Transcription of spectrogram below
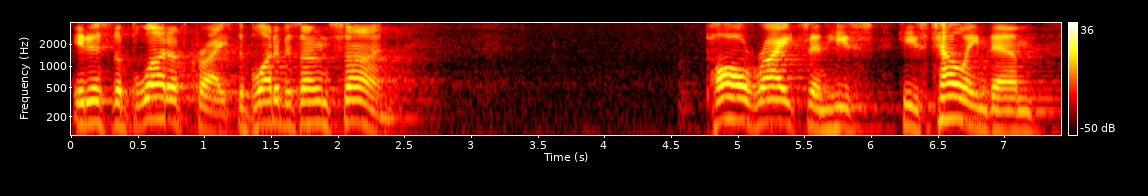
It is the blood of Christ, the blood of his own son. Paul writes and he's he's telling them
